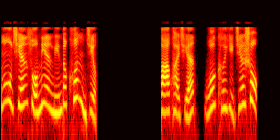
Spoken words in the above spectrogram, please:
目前所面临的困境。八块钱我可以接受。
